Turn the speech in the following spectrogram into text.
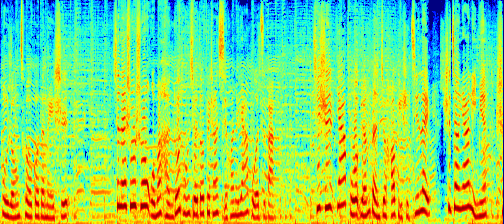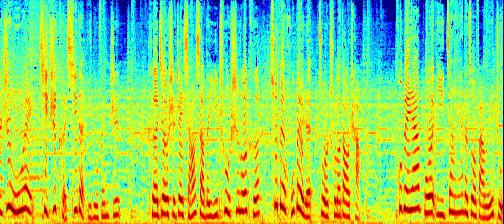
不容错过的美食。先来说说我们很多同学都非常喜欢的鸭脖子吧。其实鸭脖原本就好比是鸡肋，是酱鸭里面食之无味、弃之可惜的一路分支。可就是这小小的一处失螺壳，却被湖北人做出了道场。湖北鸭脖以酱鸭的做法为主，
